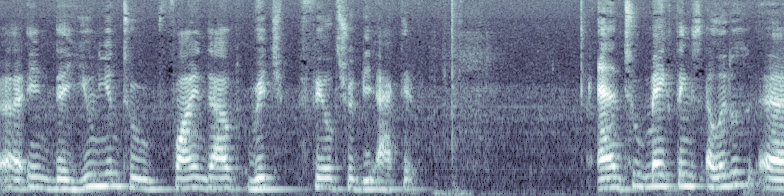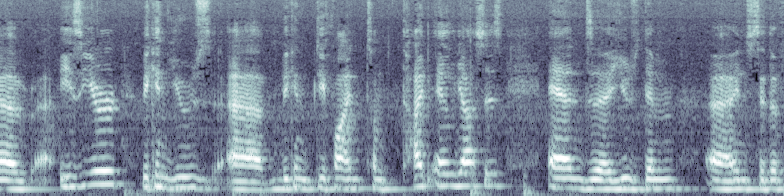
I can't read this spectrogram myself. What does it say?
uh, in the union to find out which field should be active and to make things a little uh, easier we can use uh, we can define some type aliases and uh, use them uh, instead of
